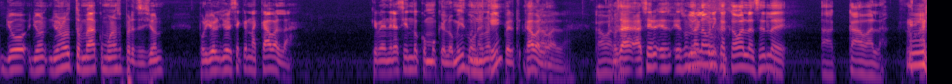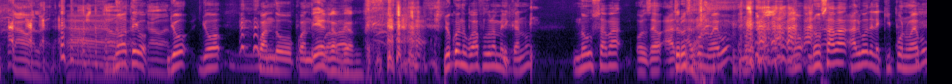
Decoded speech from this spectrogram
yo, yo, yo no lo tomaba como una superstición, porque yo, yo decía que era una cábala, que vendría siendo como que lo mismo, ¿Una ¿no? una super cábala. Cábala. Cábala. O sea, hacer es, es un Yo la única cábala es la de. Cábala. Ah. No, te digo, Cábala. yo, yo cuando, cuando Bien, jugaba, campeón. yo cuando jugaba fútbol americano, no usaba, o sea, al- algo nuevo, no, no- no usaba algo del equipo nuevo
